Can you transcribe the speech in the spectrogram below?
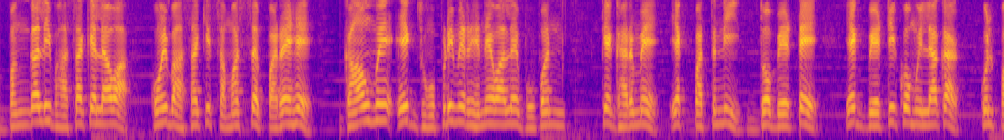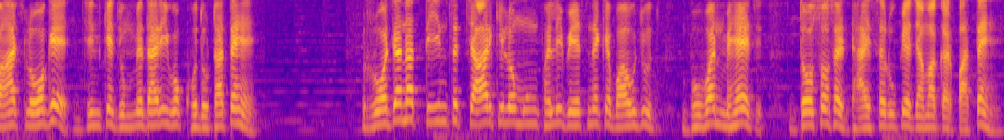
बंगाली भाषा के अलावा कोई भाषा की समझ से परे है। गाँव में एक झोपड़ी में रहने वाले भुवन के घर में एक पत्नी, दो बेटे, एक बेटी को मिलाकर कुल पाँच लोग हैं, जिनकी ज़िम्मेदारी वो खुद उठाते हैं। रोज़ाना तीन से चार किलो मूंगफली बेचने के बावजूद भुवन महज 200 से ढाई सौ रुपया जमा कर पाते हैं।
